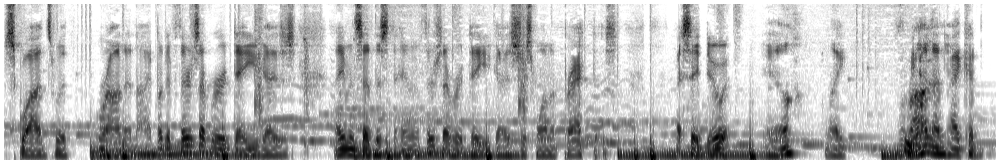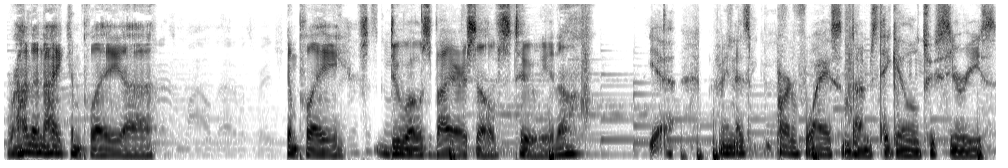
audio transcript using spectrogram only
squads with Ron and I. But if there's ever a day you guys, I even said this to him, if there's ever a day you guys just want to practice, I say do it. You know, like Ron and I could, Ron and I can play, uh can play duos by ourselves too. You know, yeah. I mean, that's part of why I sometimes take it a little too serious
